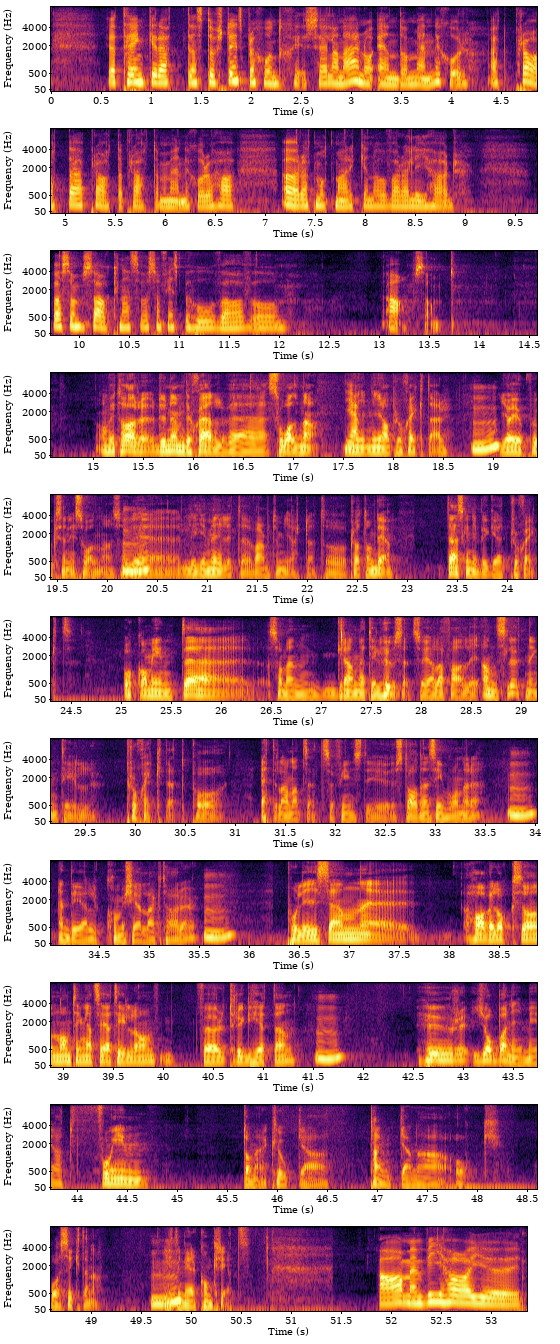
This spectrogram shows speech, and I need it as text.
jag tänker att den största inspirationskällan är nog ändå människor. Att prata, prata, prata med människor och ha örat mot marken och vara lyhörd. Vad som saknas, vad som finns behov av och ja, sånt. Om vi tar, du nämnde själv eh, Solna, Ja. ni, ni har projekt där. Mm. Jag är uppvuxen i Solna så Mm. det ligger mig lite varmt om hjärtat att prata om det. Där ska ni bygga ett projekt. Och om inte som en granne till huset så i alla fall i anslutning till projektet på ett eller annat sätt så finns det ju stadens invånare, Mm. en del kommersiella aktörer. Mm. Polisen eh, har väl också någonting att säga till om för tryggheten. Mm. Hur jobbar ni med att få in de här kloka tankarna och åsikterna Mm. lite mer konkret? Ja, men vi har ju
